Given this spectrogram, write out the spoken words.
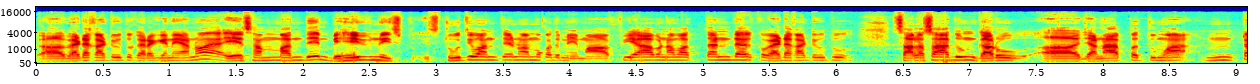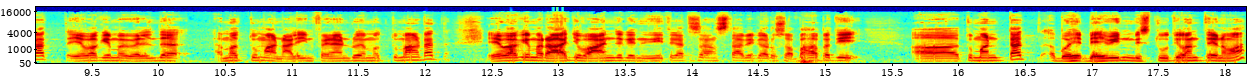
වැඩ කටයුතු කරගෙන යනවා. ඒ සම්බන්ධයෙන් බෙහෙවින් ස්තුතිවන්තයනවා මොකද මේ මාෆියාව නවත්තන්ඩ වැඩ කටයුතු සලසාදුන් ගරු ජනාපතුමාටත් ඒවගේම වෙල්ද ඇමත්තුමා නලින් ෆෙනන්ඩු ඇමත්තුමාටත් ඒවගේම රාජ වාංජක නීතිගත සංස්ථාව කරු සභහපති තුමන්ටත් බොහ බෙවින් ස්තුතිවන්තයෙනවා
